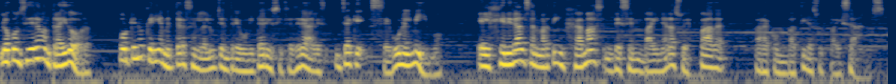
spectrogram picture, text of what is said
lo consideraban traidor porque no quería meterse en la lucha entre unitarios y federales, ya que, según él mismo, el general San Martín jamás desenvainará su espada para combatir a sus paisanos.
